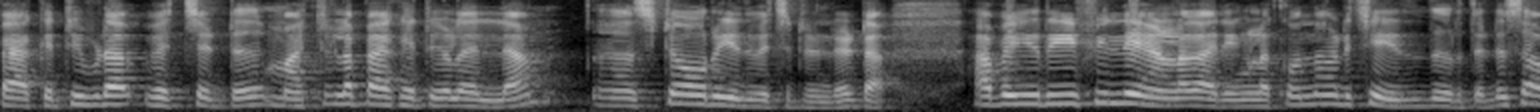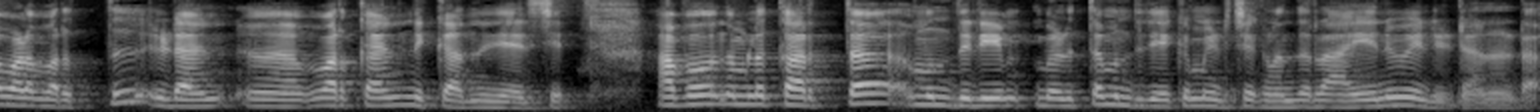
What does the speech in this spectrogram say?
പാക്കറ്റ് ഇവിടെ വെച്ചിട്ട് മറ്റുള്ള പാക്കറ്റുകളെല്ലാം സ്റ്റോർ ചെയ്ത് വെച്ചിട്ടുണ്ട് കേട്ടോ. അപ്പോൾ ഈ റീഫിൽ ചെയ്യാനുള്ള കാര്യങ്ങളൊക്കെ ഒന്നും അങ്ങോട്ട് ചെയ്ത് തീർത്തിട്ട് സവാള വറുത്ത് ഇടാൻ വറുക്കാൻ നിൽക്കാമെന്ന് വിചാരിച്ച്. അപ്പോൾ നമ്മൾ കറുത്ത മുന്തിരിയും വെളുത്ത മുന്തിരിയൊക്കെ മേടിച്ചേക്കണത് റയന് വേണ്ടിയിട്ടാണ് കേട്ടോ.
